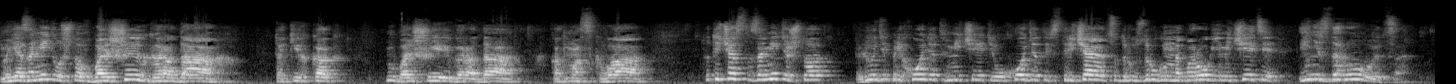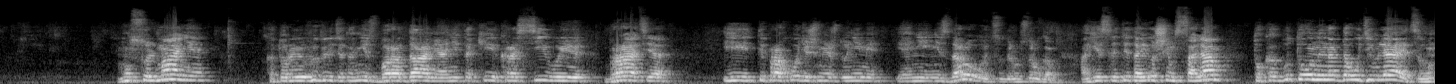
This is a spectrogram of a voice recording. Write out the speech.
Но я заметил, что в больших городах, таких как ну, большие города, как Москва, то ты часто заметишь, что люди приходят в мечети, уходят и встречаются друг с другом на пороге мечети и не здороваются. Мусульмане, которые выглядят, они с бородами, они такие красивые братья, и ты проходишь между ними, и они не здороваются друг с другом. А если ты даешь им салям, то как будто он иногда удивляется, он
